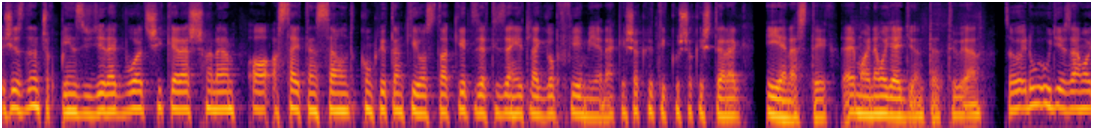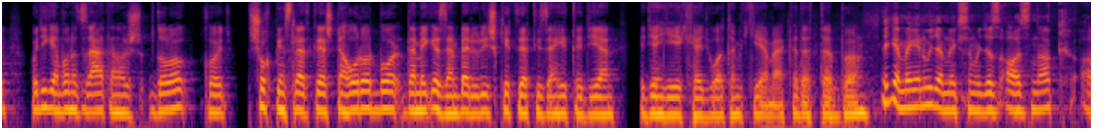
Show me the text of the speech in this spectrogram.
és ez nem csak pénzügyileg volt sikeres, hanem a, a Sight and Sound konkrétan kihozta a 2017 legjobb filmjének, és a kritikusok is tényleg éjjenezték, majdnem, hogy egyöntetően. Szóval én úgy érzem, hogy, hogy igen, van az az általános dolog, hogy sok pénzt lehet keresni a horrorból, de még ezen belül is 2017 egy ilyen, egy ilyen jéghegy volt, ami kiemelkedett ebből. Igen, meg én úgy emlékszem, hogy az aznak a,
